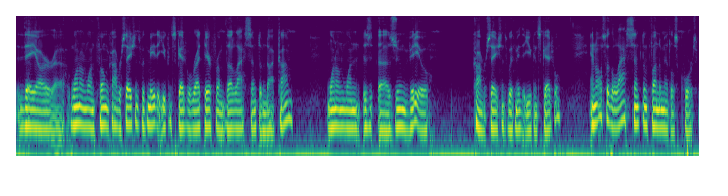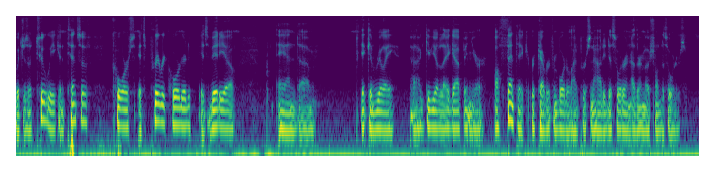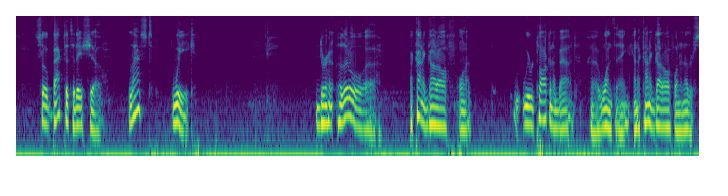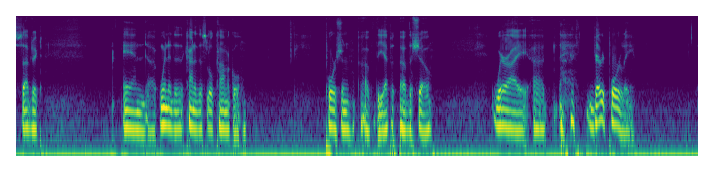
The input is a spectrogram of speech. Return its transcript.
they are one on one phone conversations with me that you can schedule right there from thelastsymptom.com. One on one Zoom video conversations with me that you can schedule. And also the Last Symptom Fundamentals course, which is a two week intensive course. It's pre recorded, it's video, and um, it can really uh, give you a leg up in your authentic recovery from borderline personality disorder and other emotional disorders. So, back to today's show last week, during a little, uh, I kind of got off on a. We were talking about uh, one thing, and I kind of got off on another subject, and uh, went into the, kind of this little comical portion of the epi- of the show, where I uh, very poorly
